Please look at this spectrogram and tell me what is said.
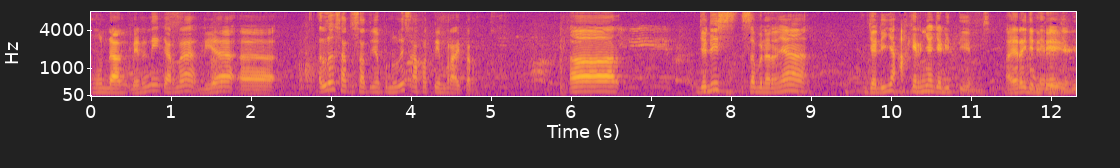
ngundang Ben ini karena dia eh, lu satu-satunya penulis apa tim writer? Eh, jadi sebenarnya jadinya akhirnya jadi tim sih. Akhirnya jadi Akhirnya tim. jadi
